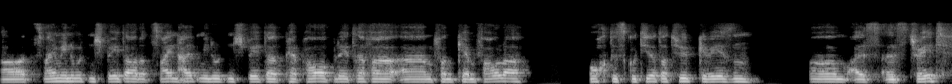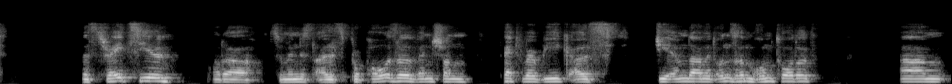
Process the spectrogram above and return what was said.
Äh, zwei Minuten später oder zweieinhalb Minuten später per Powerplay-Treffer ähm, von Cam Fowler, hochdiskutierter Typ gewesen, ähm, als, als Trade, als Trade-Ziel oder zumindest als Proposal, wenn schon Pat Verbeek als GM da mit unserem rumtordelt. Ähm,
